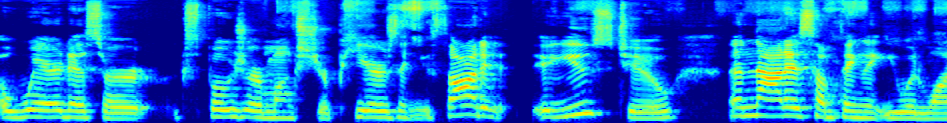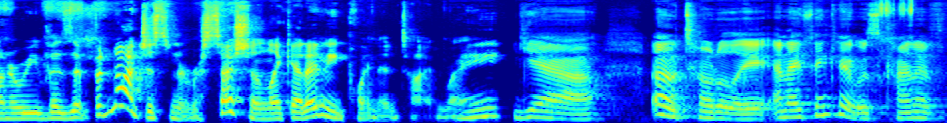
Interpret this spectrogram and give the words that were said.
awareness or exposure amongst your peers that you thought it, it used to, then that is something that you would want to revisit, but not just in a recession, like at any point in time, right? Yeah. Oh, totally. And I think it was kind of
